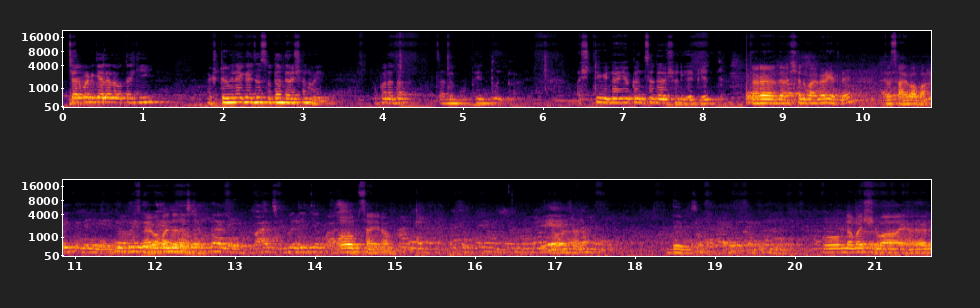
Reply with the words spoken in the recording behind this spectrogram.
विचार पण केला नव्हता की अष्टविनायकाचं सुद्धा दर्शन होईल. आपण आता चालू गुफेतून अष्टविनायकांचं दर्शन घेत घेत तर दर्शन वगैरे घेतलंय. तर साईबाबा. साईबाबांचं दर्शन. ओम साईराम. जवळ झाला? देवीचं ओम नम शिवाय. हर हर.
